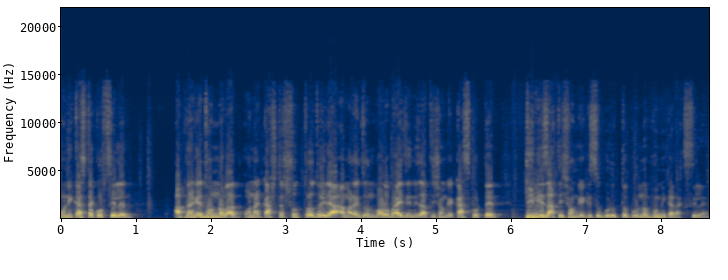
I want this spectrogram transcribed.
উনি কাজটা করছিলেন। আপনাকে ধন্যবাদ। ওনার কাজটা সূত্র ধইরা আমার একজন বড় ভাই যিনি জাতিসংঘে কাজ করতেন, তিনি জাতিসংঘে কিছু গুরুত্বপূর্ণ ভূমিকা রাখছিলেন।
